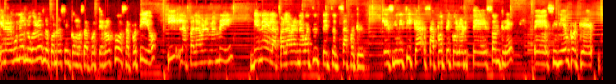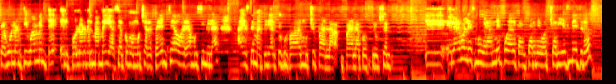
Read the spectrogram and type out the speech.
En algunos lugares lo conocen como zapote rojo o zapotillo y la palabra mamey viene de la palabra náhuatl zapote que significa zapote color tesontle eh, si bien porque según antiguamente el color del mamey hacía como mucha referencia o era muy similar a este material que ocupaban mucho para la, para la construcción. Eh, el árbol es muy grande, puede alcanzar de 8 a 10 metros,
